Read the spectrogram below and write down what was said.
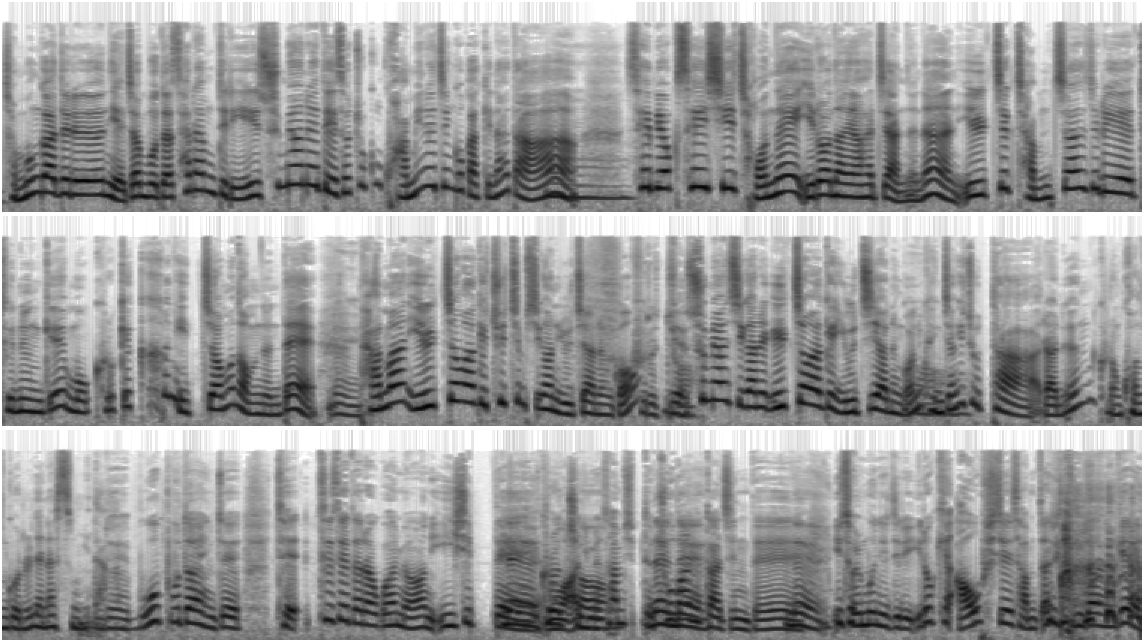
전문가들은 예전보다 사람들이 수면에 대해서 조금 과민해진 것 같긴 하다. 음. 새벽 3시 전에 일어나야 하지 않는 한 일찍 잠자리에 드는 게 뭐 그렇게 큰 이점은 없는데 네. 다만 일정하게 취침 시간을 유지하는 거, 그렇죠. 네, 수면 시간을 일정하게 유지하는 건 어. 굉장히 좋다라는 그런 권고를 내놨습니다. 네, 무엇보다 이제 Z 세대라고 하면 20대 네, 뭐 그렇죠. 뭐 아니면 30대 네, 초반까지인데 네. 이 젊은이들이 이렇게 9시에 잠자리 든다는 게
